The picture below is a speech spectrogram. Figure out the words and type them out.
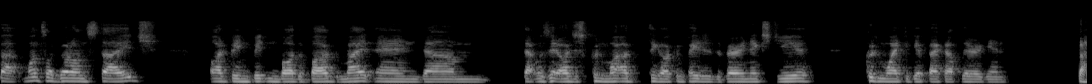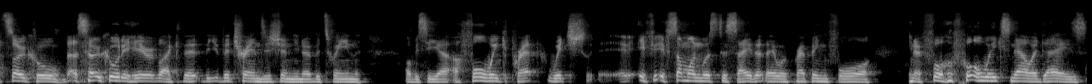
But once I got on stage, I'd been bitten by the bug, mate, and um, that was it. I just couldn't. I think I competed the very next year. Couldn't wait to get back up there again. That's so cool. That's so cool to hear like the the, the transition, you know, between obviously a, a four week prep, which if if someone was to say that they were prepping for, you know, four four weeks nowadays,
